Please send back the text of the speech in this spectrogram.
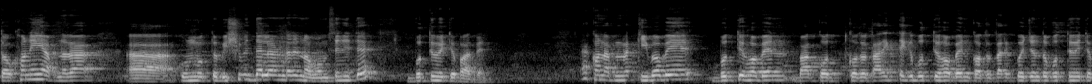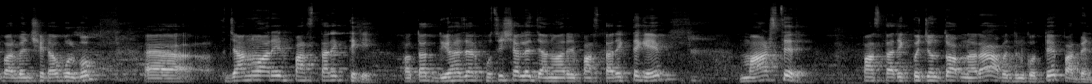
তখনই আপনারা উন্মুক্ত বিশ্ববিদ্যালয়ের আন্ডারে নবম শ্রেণীতে ভর্তি হইতে পারবেন। এখন আপনারা কীভাবে ভর্তি হবেন বা কত- তারিখ থেকে ভর্তি হবেন, কত তারিখ পর্যন্ত ভর্তি হইতে পারবেন সেটাও বলব। জানুয়ারির পাঁচ তারিখ থেকে, অর্থাৎ দুই হাজার পঁচিশ সালের জানুয়ারির পাঁচ তারিখ থেকে মার্চের পাঁচ তারিখ পর্যন্ত আপনারা আবেদন করতে পারবেন।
